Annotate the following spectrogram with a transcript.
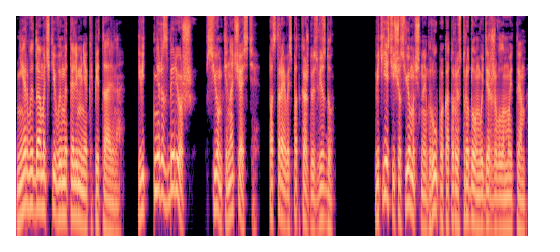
Нервы дамочки вымотали мне капитально. И ведь не разберешь съемки на части, подстраиваясь под каждую звезду. Ведь есть еще съемочная группа, которая с трудом выдерживала мой темп.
